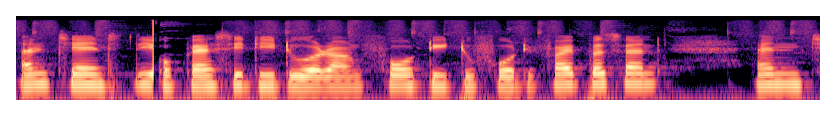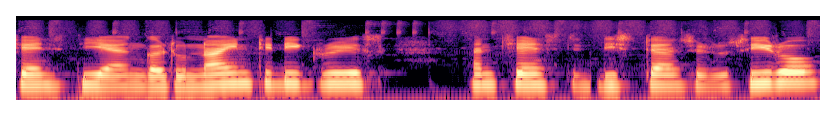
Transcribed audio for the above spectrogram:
and change the opacity to around 40 to 45 percent and change the angle to 90 degrees and change the distance to 0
